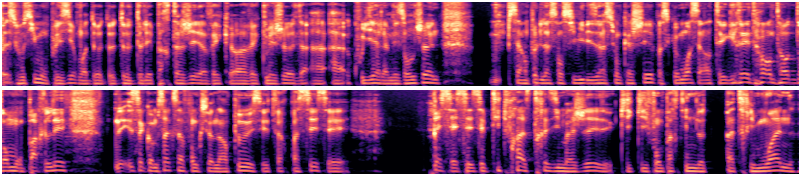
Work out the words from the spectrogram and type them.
Bah, C'est aussi mon plaisir, moi, de, de, de, les partager avec euh, avec mes jeunes à, à Couillet, à la maison de jeunes. C'est un peu de la sensibilisation cachée parce que moi, c'est intégré dans, dans, dans mon parler. Et c'est comme ça que ça fonctionne un peu. Essayer de faire passer ces mais c'est c'est ces petites phrases très imagées qui, qui font partie de notre patrimoine.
